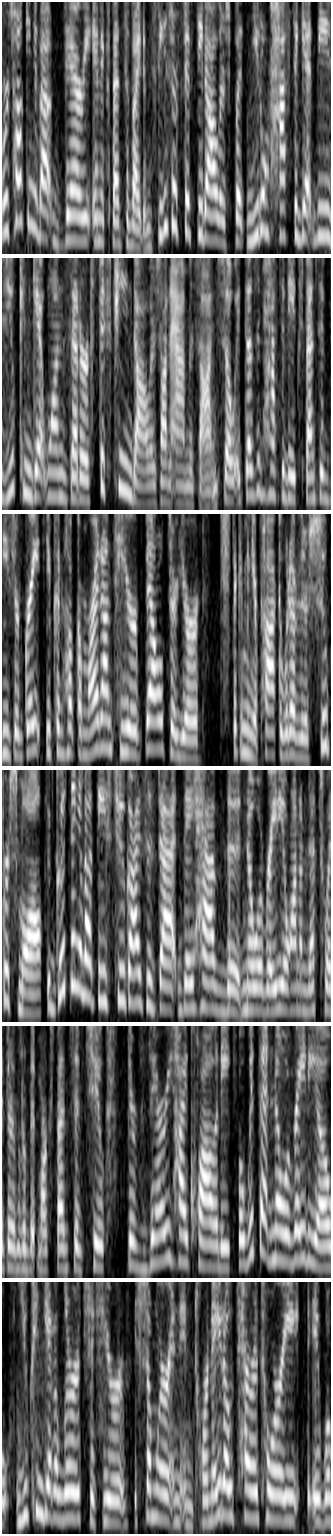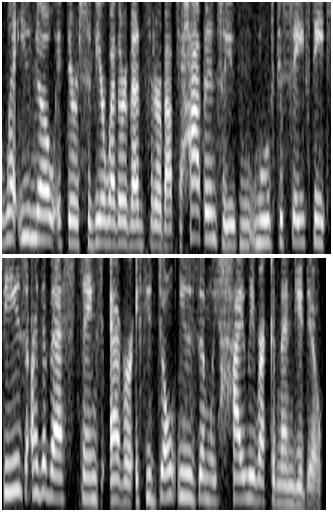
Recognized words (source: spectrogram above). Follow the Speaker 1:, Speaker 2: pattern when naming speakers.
Speaker 1: We're talking about very inexpensive items. These are $50, but you don't have to get these. You can get ones that are $15 on Amazon. So it doesn't have to be expensive. These are great. You can hook them right onto your belt or your stick them in your pocket, whatever. They're super small. The good thing about these two guys is that they have the NOAA radio on them. That's why they're a little bit more expensive too. They're very high quality. But with that NOAA radio, you can get alerts if you're somewhere in, in tornado territory. It will let you know if there are severe weather events that are about to happen so you can move to safety. These are the best things ever. If you don't use them, we highly recommend you do.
